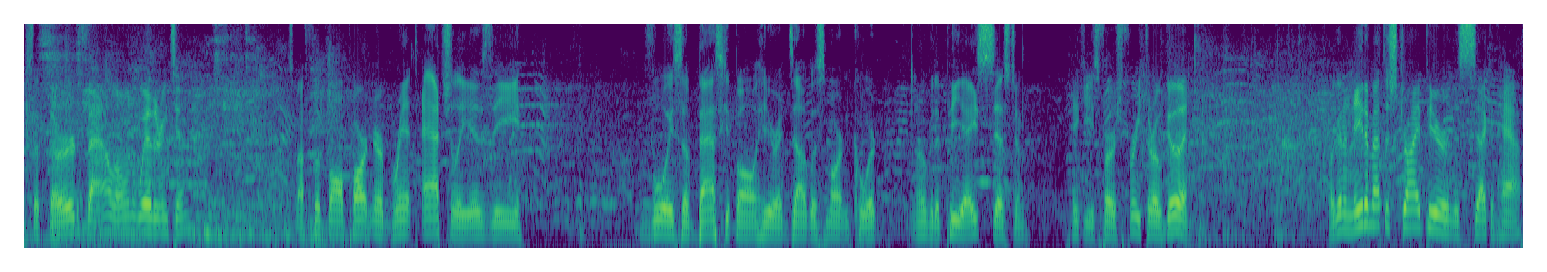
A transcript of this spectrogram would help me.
It's the third foul on Witherington. My football partner Brent Atchley is the voice of basketball here at Douglas Martin Court over the PA system. Hickey's first free throw good. We're going to need him at the stripe here in the second half.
